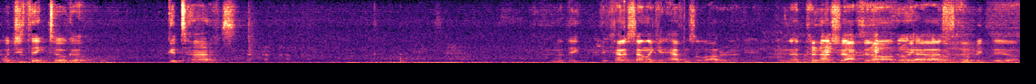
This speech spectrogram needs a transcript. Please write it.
What'd you think, Togo? Good times? You they kind of sound like it happens a lot around here. They're not, they're not shocked at all. They're like, Yeah. oh, it's no big deal.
